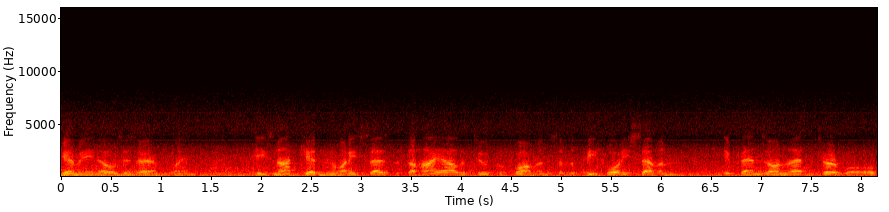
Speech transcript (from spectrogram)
Jimmy knows his airplane. He's not kidding when he says that the high-altitude performance of the P-47 depends on that turbo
